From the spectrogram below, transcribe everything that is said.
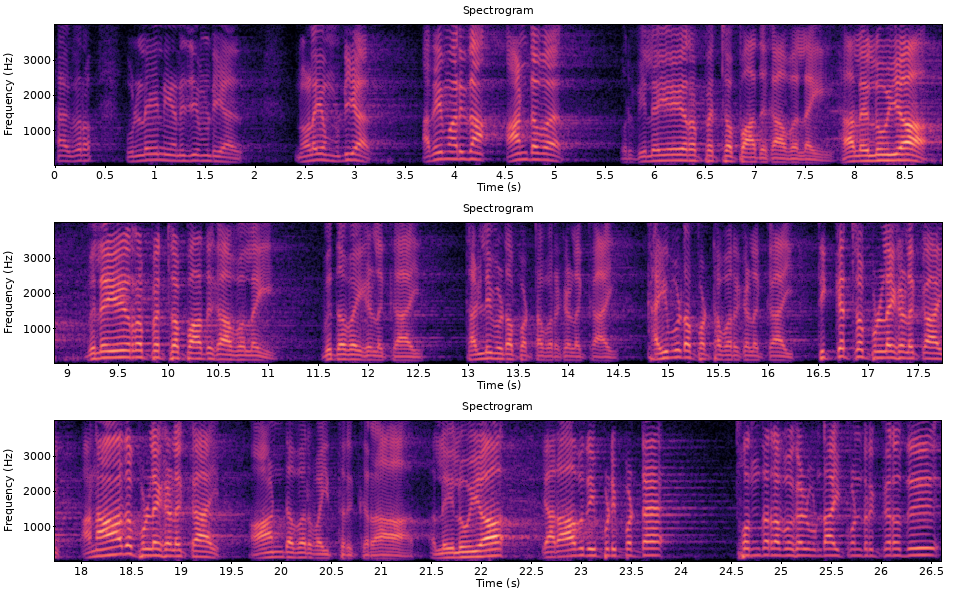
அப்புறம் உள்ளே நீ என்ன செய்ய முடியாது. நுழைய முடியாது. அதே மாதிரி தான் ஆண்டவர் ஒரு விலையேற பெற்ற பாதுகாவலை. ஹலலூயா விலையேற பெற்ற பாதுகாவலை. விதவைகளுக்காய் தள்ளிவிடப்பட்டவர்களுக்காய் கைவிடப்பட்டவர்களுக்காய் திக்கற்ற பிள்ளைகளுக்காய் அநாத பிள்ளைகளுக்காய் ஆண்டவர் வைத்திருக்கிறார். அல்லேலூயா. யாராவது இப்படிப்பட்ட தொந்தரவுகள் உண்டாய் கொண்டிருக்கிறது?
